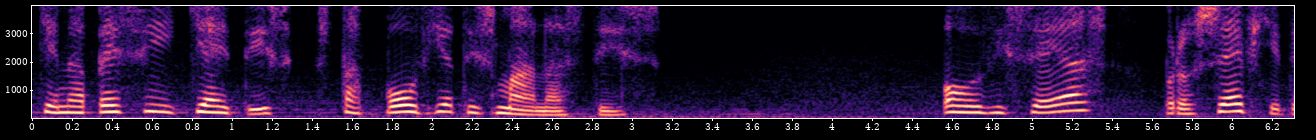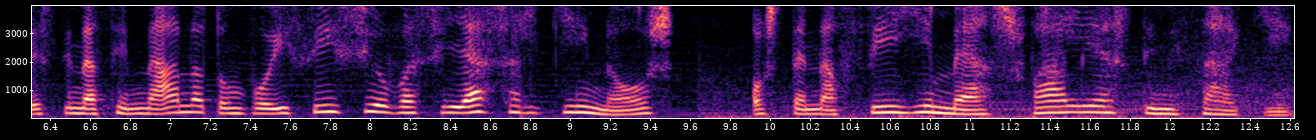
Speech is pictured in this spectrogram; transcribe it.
και να πέσει η κέτης στα πόδια της μάνας της. Ο Οδυσσέας προσεύχεται στην Αθηνά να τον βοηθήσει ο βασιλιάς Αλκίνος ώστε να φύγει με ασφάλεια στην Ιθάκη.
